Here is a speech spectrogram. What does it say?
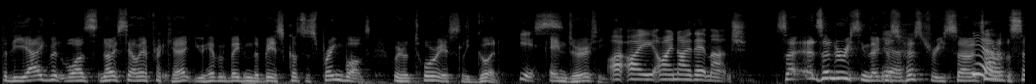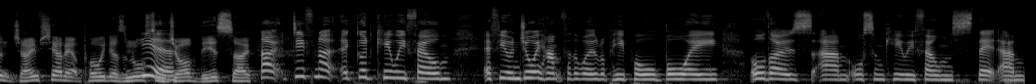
But the argument was no, South Africa, you haven't beaten the best because the Springboks were notoriously good Yes. and dirty. I, I, I know that much. So it's interesting, though, just Yeah. history. So it's Yeah. on at the St James. Shout out, Paul. He does an awesome Yeah. job there. So No, definite a good Kiwi film. If you enjoy Hunt for the Wilderpeople, Boy, all those um, awesome Kiwi films that um,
